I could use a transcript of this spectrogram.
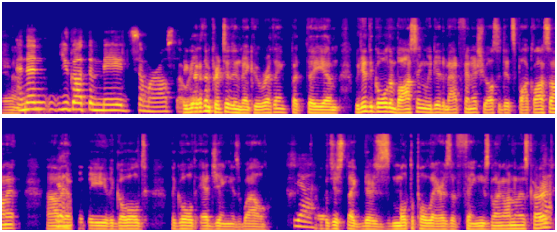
Yeah. And then you got them made somewhere else though, We right? got them printed in Vancouver, I think, but the um we did the gold embossing, we did a matte finish, we also did spot gloss on it. Um Yeah. and then we did the the gold the gold edging as well. Yeah. So it's just like there's multiple layers of things going on in this card.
